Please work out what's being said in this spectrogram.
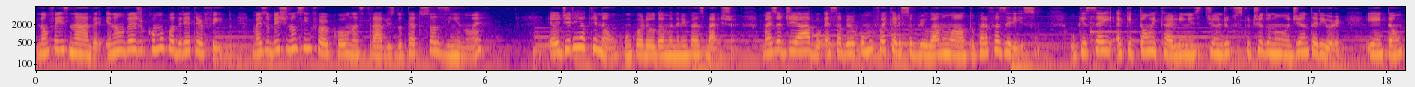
não fez nada e não vejo como poderia ter feito, mas o bicho não se enforcou nas traves do teto sozinho, não é? Eu diria que não, concordou Dumbledore em voz baixa. Mas o diabo é saber como foi que ele subiu lá no alto para fazer isso. O que sei é que Tom e Carlinhos tinham discutido no dia anterior, e então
